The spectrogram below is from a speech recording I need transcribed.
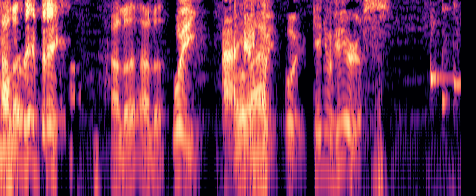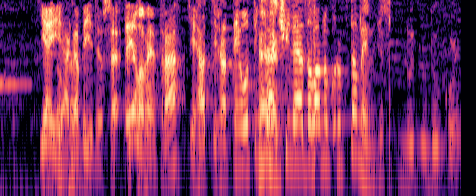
Alô? Lembrei. Alô, alô? Oi. Ah, é, Olá. oi, oi. Can you hear us? E aí, a Gabi, deu certo? Ela vai entrar? Que já, já tem outra Cara. engatilhada lá no grupo também, do, do, do coisa.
